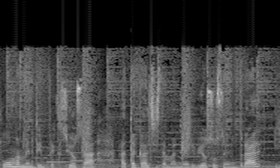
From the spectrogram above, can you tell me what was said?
sumamente infecciosa, ataca al sistema nervioso central y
